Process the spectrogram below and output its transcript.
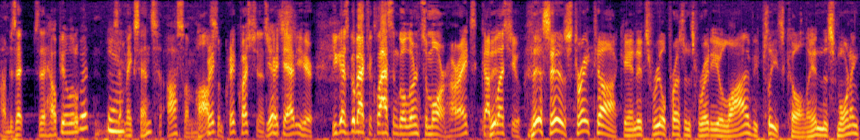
Um, does that does that help you a little bit? Does that make sense? Awesome. Awesome. Great, great question. It's Yes. great to have you here. You guys go back to class and go learn some more. All right. God Thi- bless you. This is Straight Talk, and it's Real Presence Radio Live. Please call in this morning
